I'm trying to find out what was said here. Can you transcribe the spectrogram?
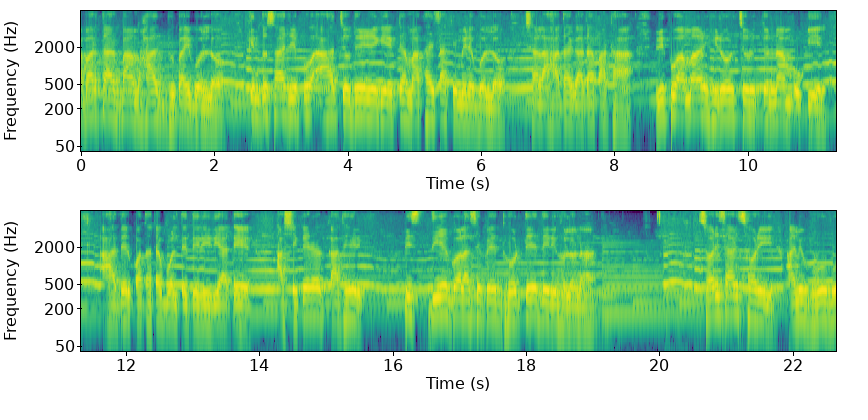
আবার তার বাম হাত ঢুকাই বলল, কিন্তু স্যার, রিপু আহাদ চৌধুরী রেগে একটা মাথায় চাকরি মেরে বলল, শালা হাদা গাদা পাঠা। রিপু আমার হিরোর চরিত্রের নাম উকিল। আহাদের কথাটা বলতে দেরি, রিয়াদের আশিকের কাঁধের পিস দিয়ে গলা চেপে ধরতে দেরি হলো না। Sorry sir, sorry. আমি ভু ভু,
